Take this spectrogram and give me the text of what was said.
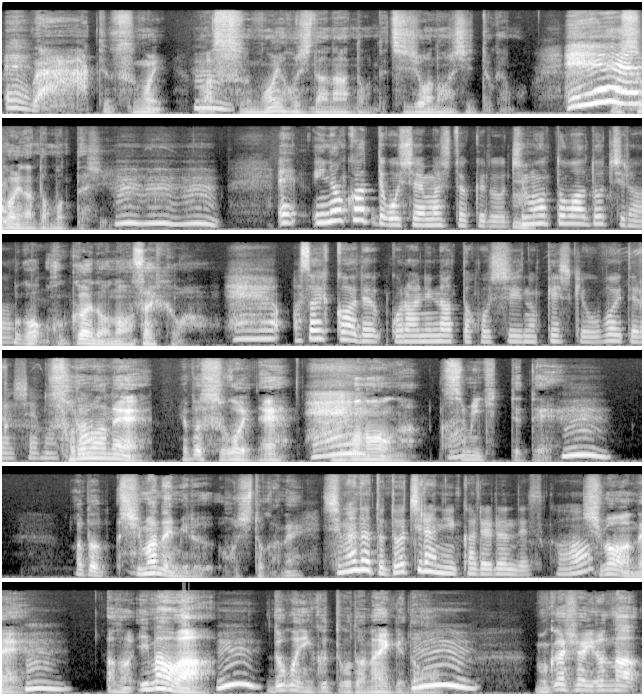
ええ。わーってすごい、うん。まあすごい星だなと思って地上の星っていうかもええ。うすごいなと思ったし、うんうんうん。え、田舎っておっしゃいましたけど、地元はどちら、僕北海道の旭川へえ、旭川でご覧になった星の景色を覚えてらっしゃいますか？それはねやっぱりすごいね向こうの方が澄み切っててうん。あと島で見る星とかね島だとどちらに行かれるんですか？島はね、うん。あの今はうん。どこに行くってことはないけど、うん。昔はいろんな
